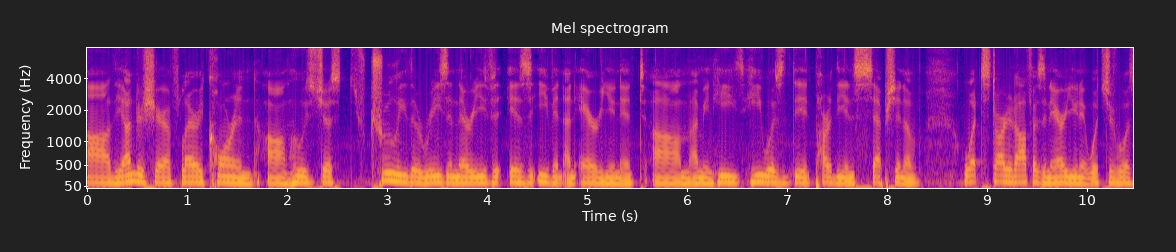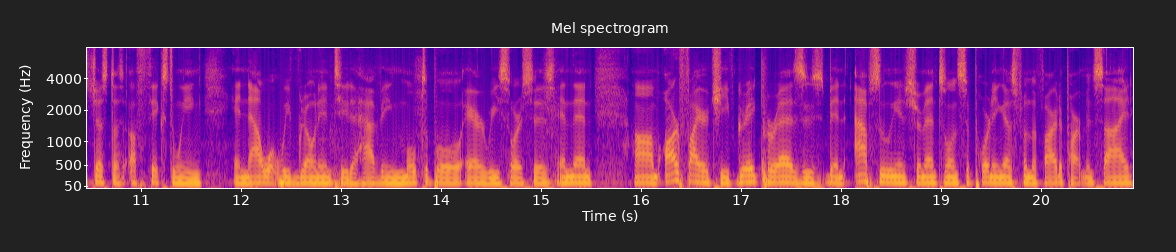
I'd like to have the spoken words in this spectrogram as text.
uh, the under sheriff Larry Koren, um, who is just truly the reason there is even an air unit. Um, I mean, he he was the part of the inception of what started off as an air unit, which was just a, a, fixed wing, and now what we've grown into to having multiple air resources. And then um, our fire chief, Greg Perez, who's been absolutely instrumental in supporting us from the fire department side.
